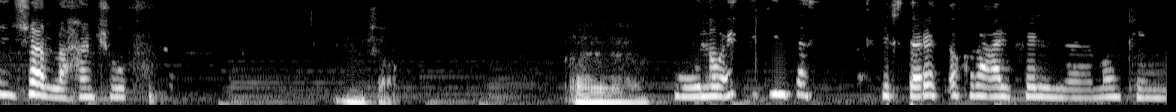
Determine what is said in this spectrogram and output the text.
إن شاء الله حنشوف. إن شاء الله آه ولو عندك أنت استفسارات أخرى على الفيلم ممكن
